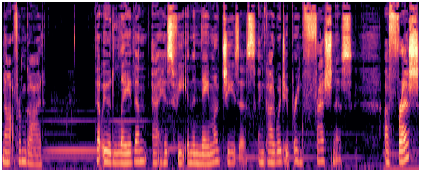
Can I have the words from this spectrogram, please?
not from God. That we would lay them at His feet in the name of Jesus. And God, would you bring freshness, a fresh,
